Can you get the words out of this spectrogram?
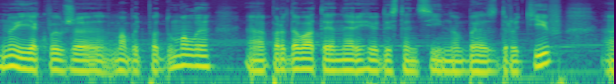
Ну і як ви вже, мабуть, подумали, е, передавати енергію дистанційно без дротів е,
